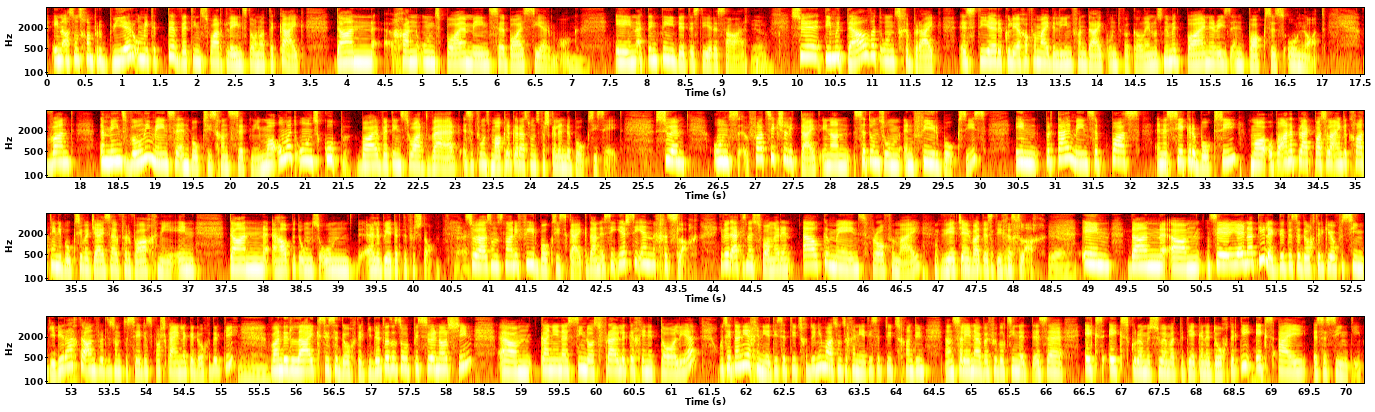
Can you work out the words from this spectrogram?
En as ons gaan probeer om met 'n te wit en swart lens daarna te kyk, dan gaan ons baie mense baie seer maak. Hmm en ek dink nie dit is die Here se hart nie. Ja. So die model wat ons gebruik is deur 'n kollega van my Delien van Duyk ontwikkel en ons noem dit binaries in boxes or not. Want 'n mens wil nie mense in boksies gaan sit nie, maar omdat ons kop baie wit en swart werk, is dit vir ons makliker as ons verskillende boksies het. So ons vat seksualiteit en dan sit ons hom in vier boksies en party mense pas in 'n sekere boksie, maar op 'n ander plek pas hulle eintlik glad nie in die boksie wat jy sou verwag nie en dan help dit ons om hulle beter te verstaan. Okay. So as ons na die vier boksies kyk, dan is die eerste een geslag. Jy weet ek is nou swanger en elke mens vra vir my, weet jy wat is die geslag? Yeah. Ja. En dan ehm um, sê jy natuurlik, dit is 'n dogtertjie of 'n seentjie. Die regte antwoord is om te sê dis waarskynlik 'n dogtertjie, mm. want dit lyk soos 'n dogtertjie. Dit wat ons op die sonar sien, ehm um, kan jy nou sien daar's vroulike genitalie. Ons het nou nie 'n genetiese toets gedoen nie, maar as ons 'n genetiese toets gaan doen, dan sal jy nou byvoorbeeld sien dit is 'n XX kromosoom wat beteken 'n dogtertjie, XY is 'n seentjie.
